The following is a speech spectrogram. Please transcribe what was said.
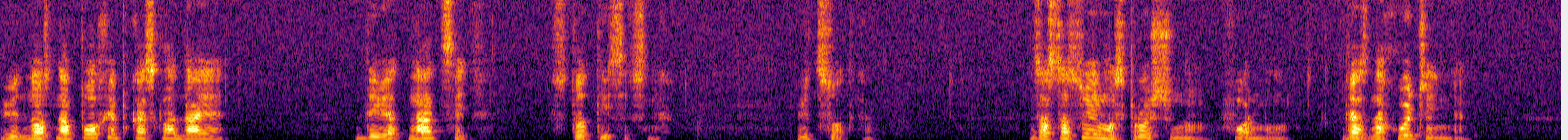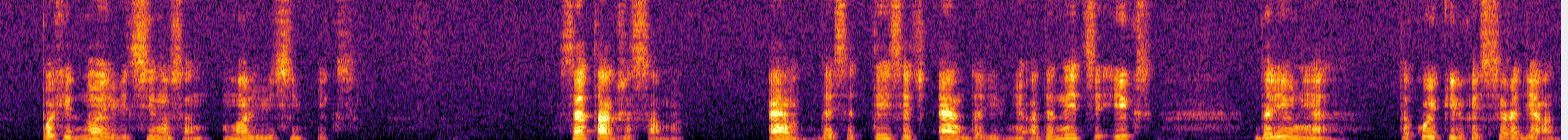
Відносна похибка складає 19 стотисячних відсотка. Застосуємо спрощену формулу для знаходження похідної від синуса 0,8х. Все так же само. m 10 тисяч, n дорівнює 1, х дорівнює такої кількості радіан.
